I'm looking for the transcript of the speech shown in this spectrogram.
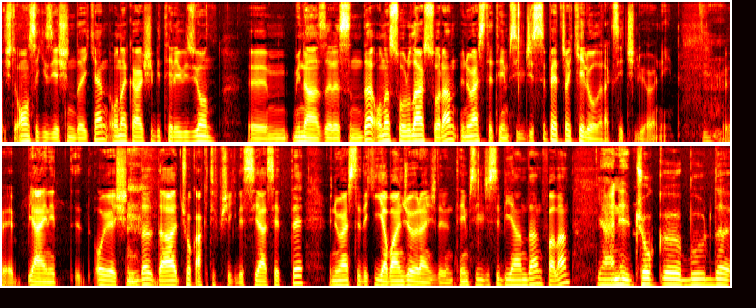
işte 18 yaşındayken ona karşı bir televizyon e, münazarasında ona sorular soran üniversite temsilcisi Petra Kelly olarak seçiliyor örneğin. Yani o yaşında daha çok aktif bir şekilde siyasette üniversitedeki yabancı öğrencilerin temsilcisi bir yandan falan. Yani çok e, burada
